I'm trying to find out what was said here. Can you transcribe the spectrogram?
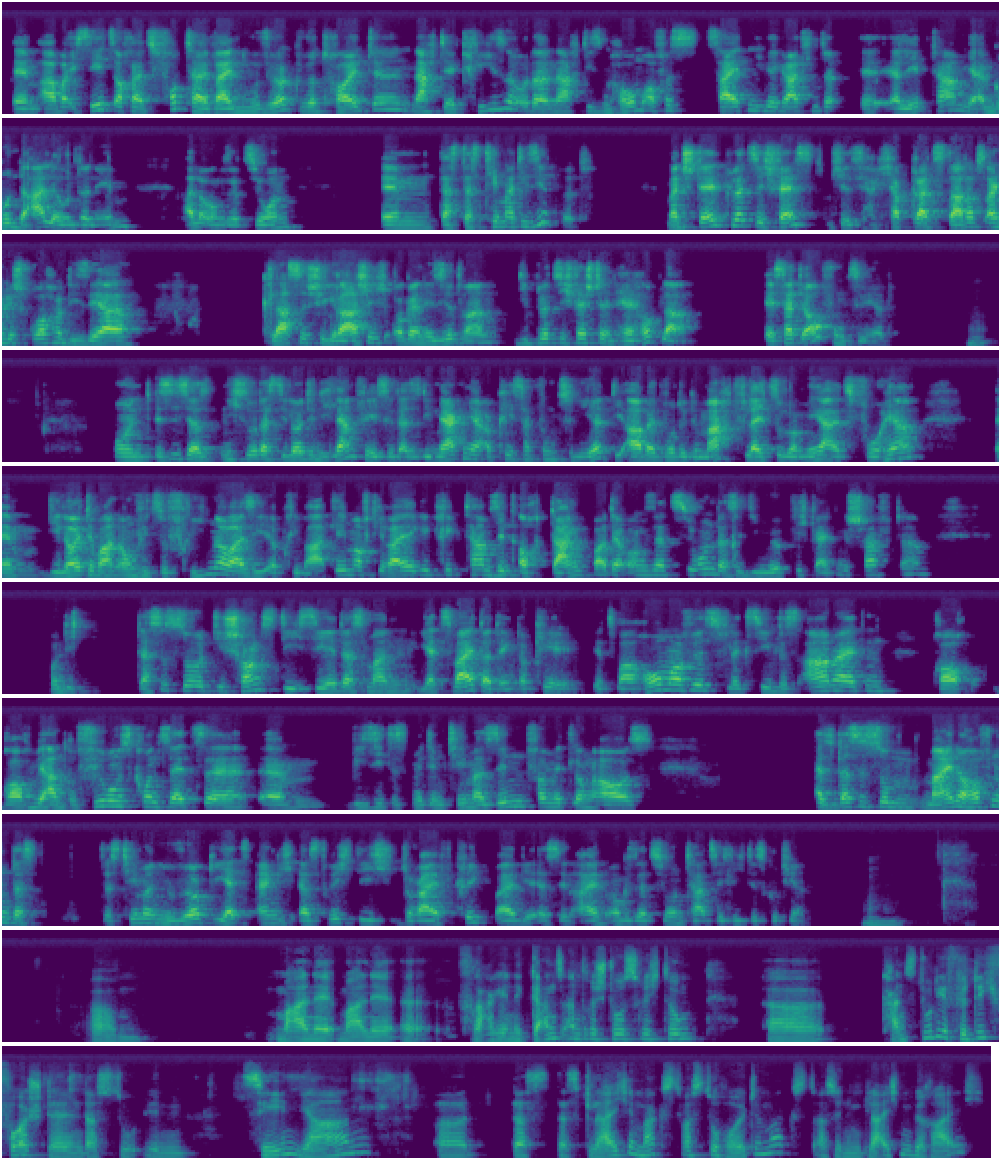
Ähm, aber ich sehe es auch als Vorteil, weil New Work wird heute nach der Krise oder nach diesen Homeoffice-Zeiten, die wir gerade äh, erlebt haben, ja im Grunde alle Unternehmen, alle Organisationen, ähm, dass das thematisiert wird. Man stellt plötzlich fest, ich, ich habe gerade Startups angesprochen, die sehr klassisch hierarchisch organisiert waren, die plötzlich feststellen, hey hoppla, es hat ja auch funktioniert. Und es ist ja nicht so, dass die Leute nicht lernfähig sind. Also die merken ja, okay, es hat funktioniert, die Arbeit wurde gemacht, vielleicht sogar mehr als vorher. Ähm, die Leute waren irgendwie zufriedener, weil sie ihr Privatleben auf die Reihe gekriegt haben, sind auch dankbar der Organisation, dass sie die Möglichkeiten geschafft haben. Und ich, das ist so die Chance, die ich sehe, dass man jetzt weiterdenkt, okay, jetzt war Homeoffice, flexibles Arbeiten, brauch, brauchen wir andere Führungsgrundsätze, ähm, wie sieht es mit dem Thema Sinnvermittlung aus? Also das ist so meine Hoffnung, dass das Thema New Work jetzt eigentlich erst richtig Drive kriegt, weil wir es in allen Organisationen tatsächlich diskutieren. Mhm. Ähm, mal eine, mal eine äh, Frage in eine ganz andere Stoßrichtung. Äh, kannst du dir für dich vorstellen, dass du in zehn Jahren äh, das, das Gleiche machst, was du heute machst, also in dem gleichen Bereich?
